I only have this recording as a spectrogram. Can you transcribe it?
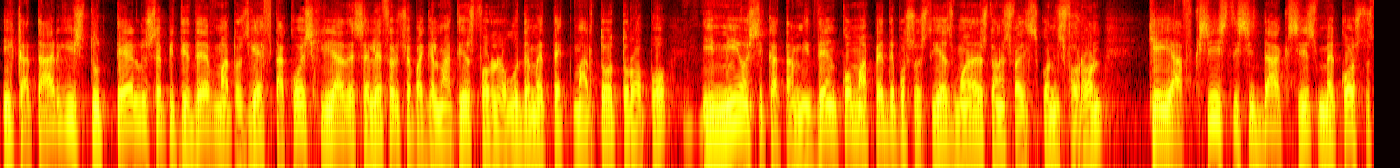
Η κατάργηση του τέλους επιτιδεύματος για 700.000 ελεύθερους επαγγελματίες φορολογούνται με τεκμαρτό τρόπο, η μείωση κατά 0,5 ποσοστιαίες μονάδες των ασφαλιστικών εισφορών και η αυξήση της συντάξης με κόστος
